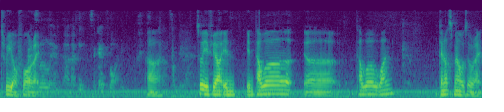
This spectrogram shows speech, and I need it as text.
three or four, right? And, uh, I think second floor. I. Ah. Like. So if you are in in tower uh, tower one, you cannot smell also, right?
